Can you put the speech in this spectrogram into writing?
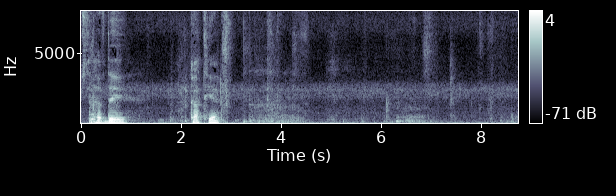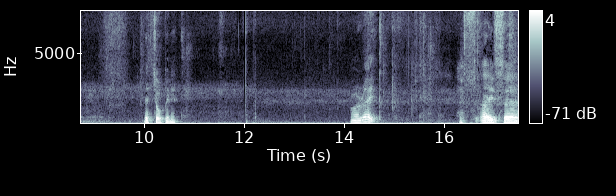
Still have the cut here. Let's open it. All right. I've, I've uh,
